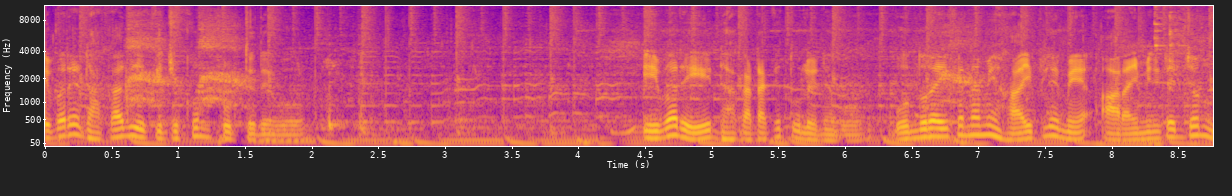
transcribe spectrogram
এবারে ঢাকা দিয়ে কিছুক্ষণ ফুটতে দেব। এবারে ঢাকাটাকে তুলে নেব। বন্ধুরা, এখানে আমি হাই ফ্লেমে আড়াই মিনিটের জন্য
